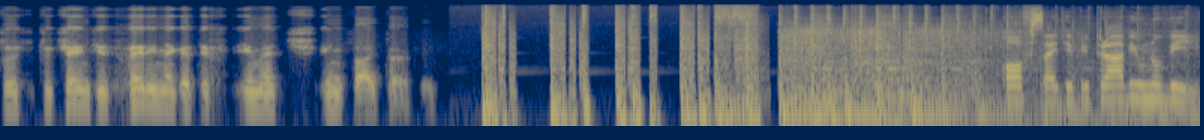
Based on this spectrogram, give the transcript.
to, to change his very negative image inside Turkey. Offside je pripravil noveli.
